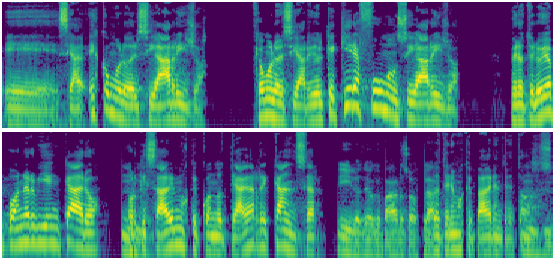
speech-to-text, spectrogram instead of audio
eh, sea, es como lo del cigarrillo, como lo del cigarrillo. El que quiera fuma un cigarrillo, pero te lo voy a poner bien caro porque sabemos que cuando te agarre cáncer... Y lo tengo que pagar yo, claro. Lo tenemos que pagar entre todos.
